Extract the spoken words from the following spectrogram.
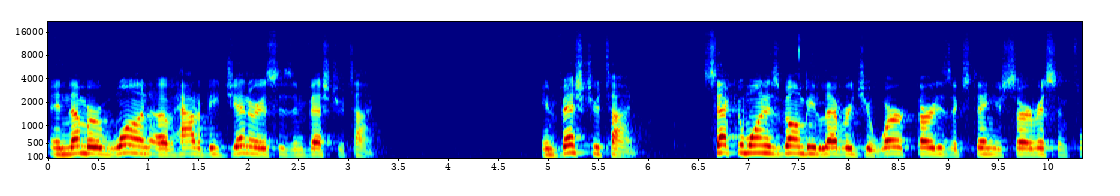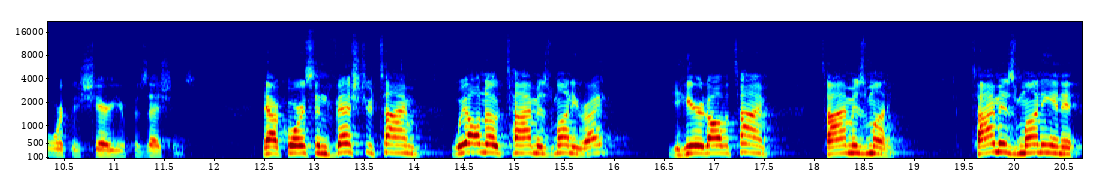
In number one of how to be generous is invest your time. Invest your time. Second one is going to be leverage your work. Third is extend your service. And fourth is share your possessions. Now, of course, invest your time. We all know time is money, right? You hear it all the time. Time is money. Time is money, and, it,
